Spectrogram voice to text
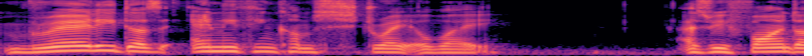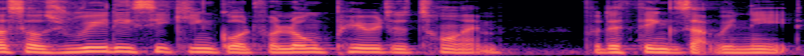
rarely does anything come straight away as we find ourselves really seeking God for long periods of time for the things that we need.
